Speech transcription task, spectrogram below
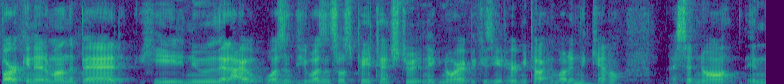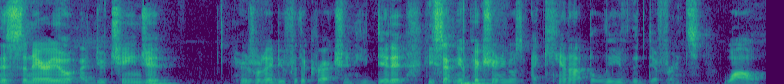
barking at him on the bed. He knew that I wasn't. He wasn't supposed to pay attention to it and ignore it because he had heard me talking about it in the kennel. I said, no. In this scenario, I do change it. Here's what I do for the correction. He did it. He sent me a picture and he goes, I cannot believe the difference. Wow.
